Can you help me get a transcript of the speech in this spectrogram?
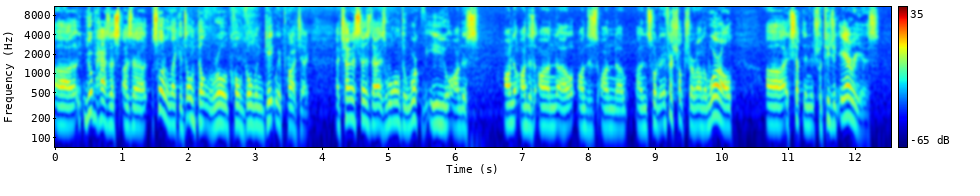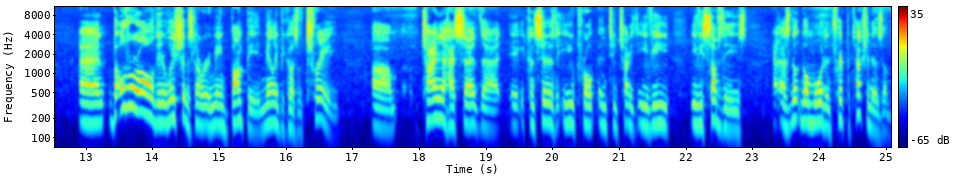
Uh, Europe has a, as a sort of like its own Belt and Road called Golden Gateway Project. And China says that it's willing to work with EU on this, on, on this, on, uh, on this, on, uh, on sort of infrastructure around the world uh, except in strategic areas. And, but overall, the relationship is going to remain bumpy, mainly because of trade. Um, China has said that it considers the EU probe into Chinese EV, EV subsidies as no, no more than trade protectionism.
